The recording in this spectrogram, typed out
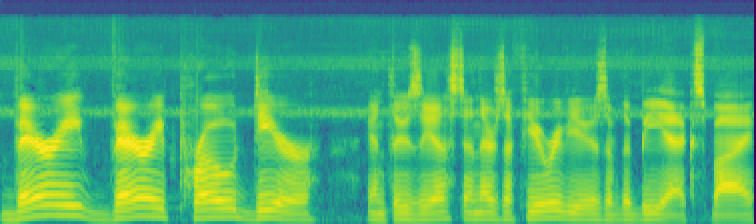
very, very pro Deere enthusiast, and there's a few reviews of the BX by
